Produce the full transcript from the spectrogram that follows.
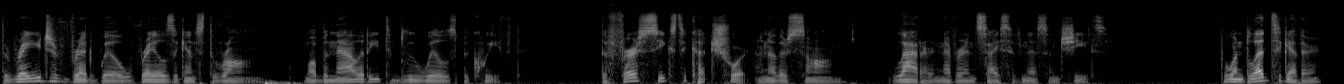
The rage of red will rails against the wrong, while banality to blue wills bequeathed. The first seeks to cut short another's song, latter never incisiveness unsheaths. But when bled together,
